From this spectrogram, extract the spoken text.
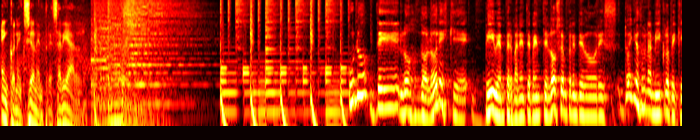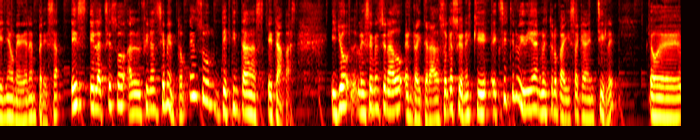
en Conexión Empresarial. Uno de los dolores que viven permanentemente los emprendedores, dueños de una micro, pequeña o mediana empresa, es el acceso al financiamiento en sus distintas etapas. Y yo les he mencionado en reiteradas ocasiones que existen hoy día en nuestro país, acá en Chile, eh,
